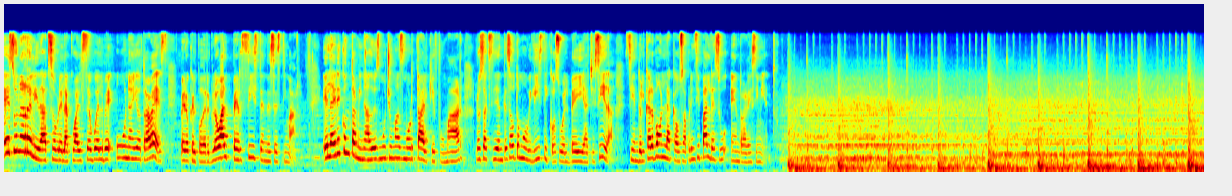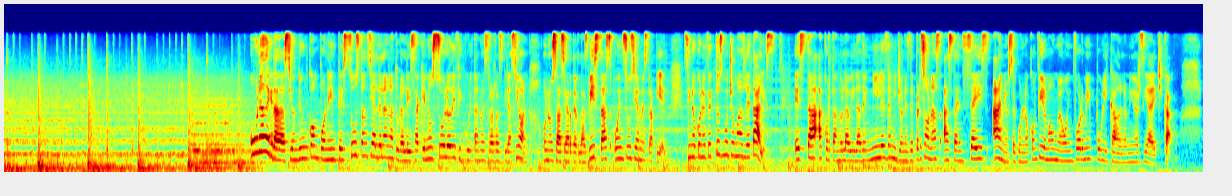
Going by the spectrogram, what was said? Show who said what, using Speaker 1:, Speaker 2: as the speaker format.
Speaker 1: Es una realidad sobre la cual se vuelve una y otra vez, pero que el poder global persiste en desestimar. El aire contaminado es mucho más mortal que fumar, los accidentes automovilísticos o el VIH-Sida, siendo el carbón la causa principal de su enrarecimiento. Degradación de un componente sustancial de la naturaleza que no solo dificulta nuestra respiración o nos hace arder las vistas o ensucia nuestra piel, sino con efectos mucho más letales. Está acortando la vida de miles de millones de personas hasta en seis años, según lo confirma un nuevo informe publicado en la Universidad de Chicago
